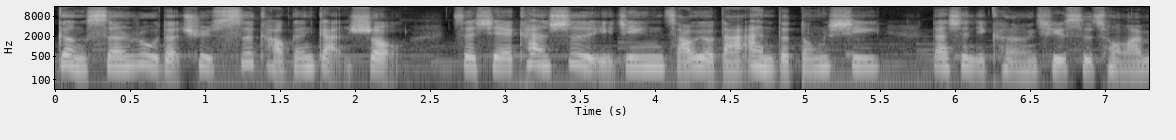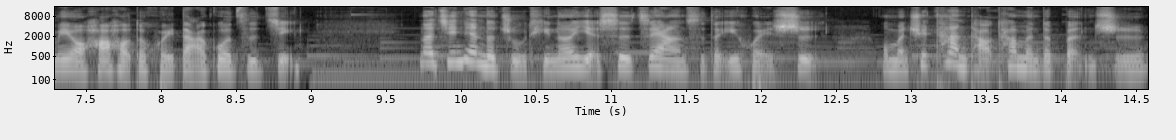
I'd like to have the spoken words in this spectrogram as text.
更深入的去思考跟感受这些看似已经早有答案的东西，但是你可能其实从来没有好好的回答过自己。那今天的主题呢，也是这样子的一回事，我们去探讨他们的本质：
